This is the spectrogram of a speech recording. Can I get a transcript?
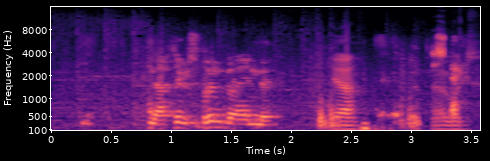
Nach dem Sprint war Ende. ja. Na gut.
